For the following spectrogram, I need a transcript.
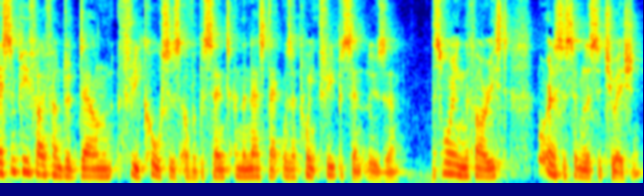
S&P 500 down three quarters of a percent, and the Nasdaq was a 0.3% loser. This morning in the Far East, more or less a similar situation.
